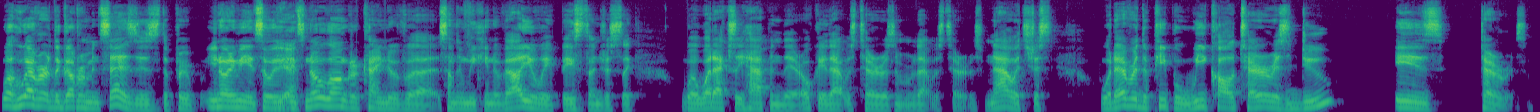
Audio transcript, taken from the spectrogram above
Well whoever the government says is the per- you know what i mean? So Yeah. it's no longer kind of uh, something we can evaluate based on just like well what actually happened there? Okay that was terrorism or that was terrorism. Now it's just whatever the people we call terrorists do is terrorism.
